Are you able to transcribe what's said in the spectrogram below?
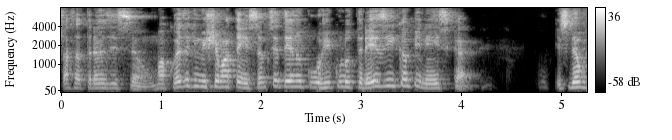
dessa transição. Uma coisa que me chama a atenção é que você tem no currículo 13 e Campinense, cara. Isso deu.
